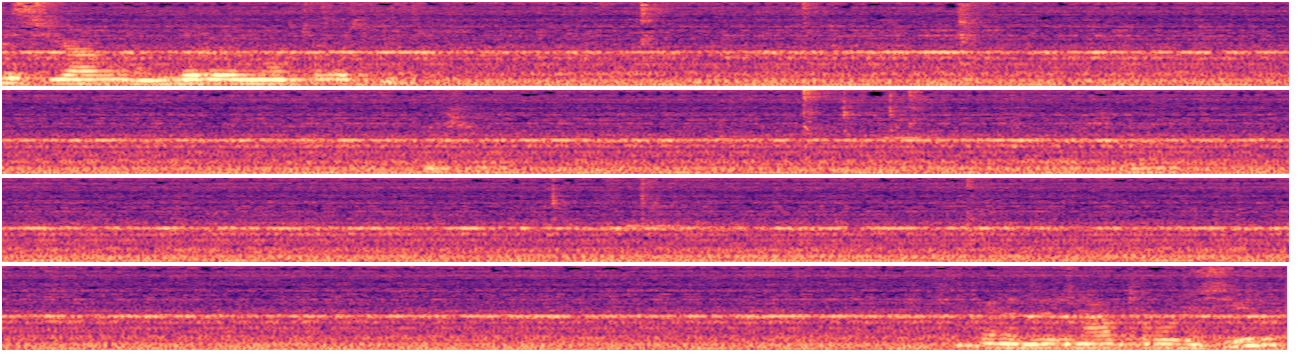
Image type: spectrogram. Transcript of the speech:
This yarn a little more towards me. I'm do it now towards you.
